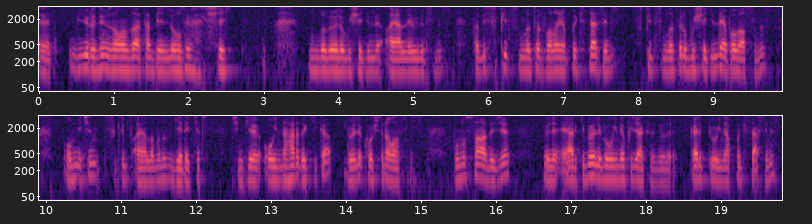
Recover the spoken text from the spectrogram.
Evet. Bir yürüdüğüm zaman zaten belli oluyor her şey. Bunu da böyle bu şekilde ayarlayabilirsiniz. Tabi Speed Simulator falan yapmak isterseniz Speed Simulator'u bu şekilde yapamazsınız. Onun için script ayarlamanız gerekir. Çünkü oyunda her dakika böyle koşturamazsınız. Bunu sadece böyle eğer ki böyle bir oyun yapacaksınız böyle garip bir oyun yapmak isterseniz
